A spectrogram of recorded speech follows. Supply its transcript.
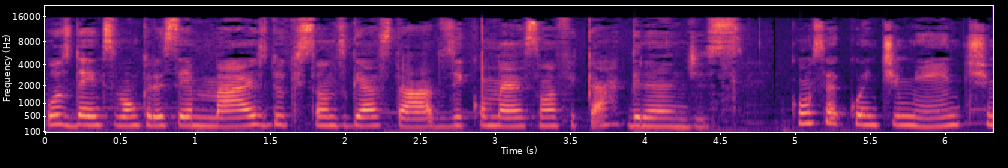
os dentes vão crescer mais do que são desgastados e começam a ficar grandes. Consequentemente,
